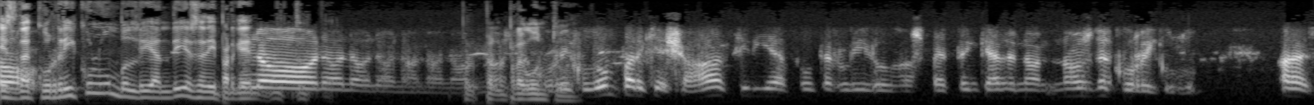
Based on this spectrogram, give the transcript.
és no. de currículum, voldríem dir? És a dir, perquè... No, no, no, no, no, no, no, Pre- no és de pregunto. currículum perquè això seria faltar-li el respecte encara no, no és de currículum. És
